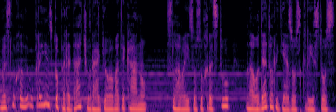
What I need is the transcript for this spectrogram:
Ви слухали українську передачу Радіо Ватикану. Слава Ісусу Христу, Лаудетор Єсус Христос.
